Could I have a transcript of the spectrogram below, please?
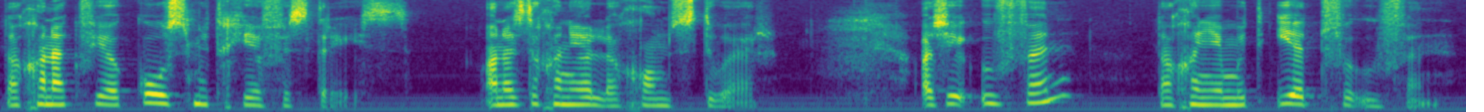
dan gaan ek vir jou kos moet gee vir stres. Anders dan gaan jou liggaam stoor. As jy oefen, dan gaan jy moet eet vir oefen.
